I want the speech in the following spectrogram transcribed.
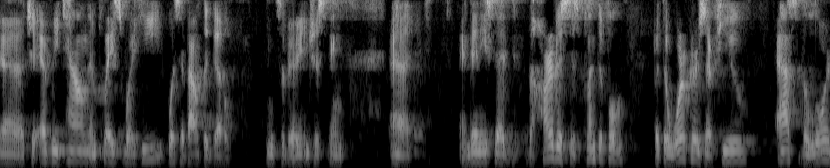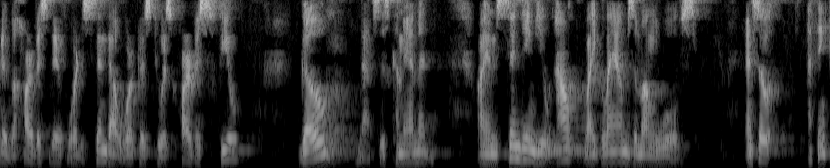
uh, to every town and place where he was about to go. It's a very interesting. Uh, and then he said, The harvest is plentiful, but the workers are few. Ask the Lord of the harvest, therefore, to send out workers to his harvest field. Go, that's his commandment. I am sending you out like lambs among wolves. And so I think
